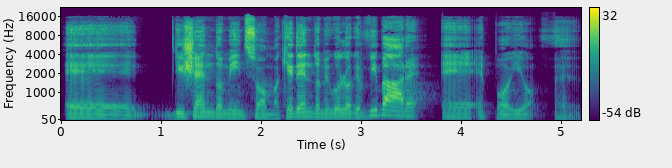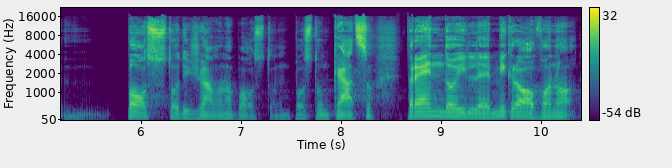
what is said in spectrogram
e dicendomi insomma chiedendomi quello che vi pare e, e poi io eh, posto diciamo no posto non posto un cazzo prendo il microfono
